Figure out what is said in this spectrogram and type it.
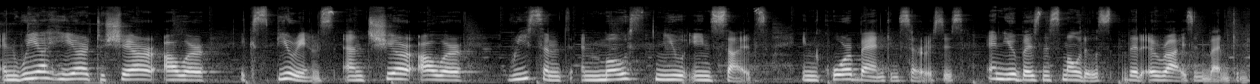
And we are here to share our experience and share our recent and most new insights in core banking services and new business models that arise in banking.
